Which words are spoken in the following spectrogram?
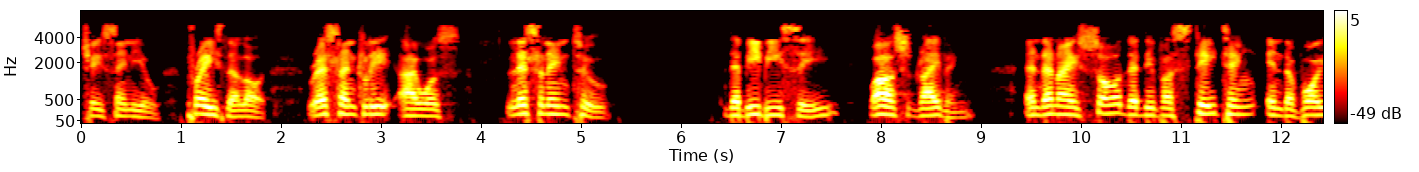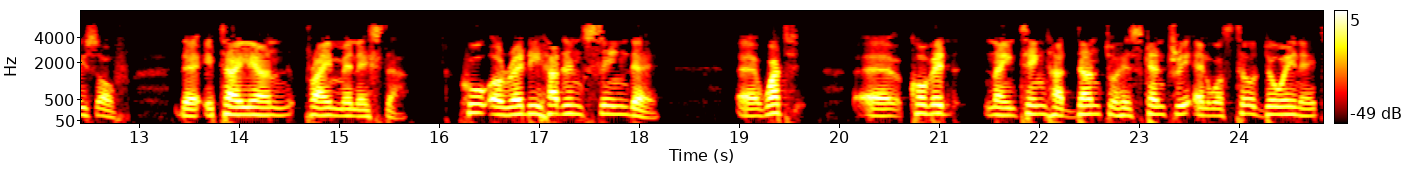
chasing you. Praise the Lord. Recently, I was listening to the BBC whilst driving, and then I saw the devastating in the voice of the Italian Prime Minister, who already hadn't seen the uh, what uh, COVID 19 had done to his country and was still doing it,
